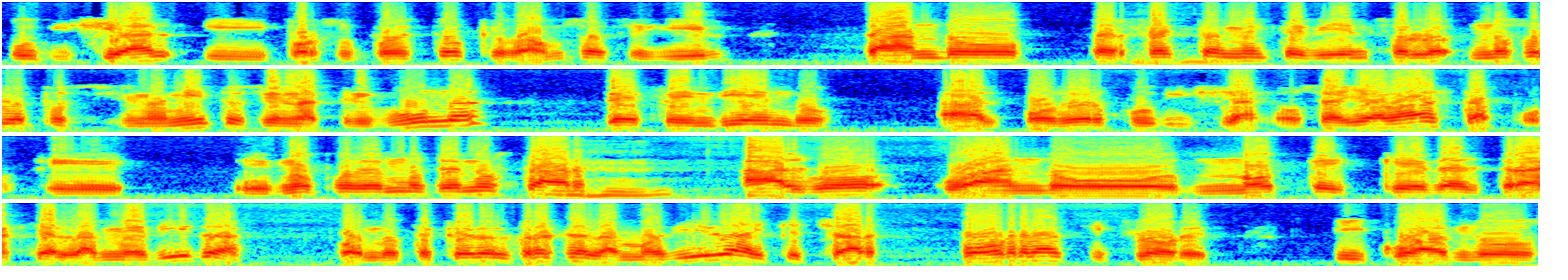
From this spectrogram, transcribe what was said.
Judicial y por supuesto que vamos a seguir dando perfectamente bien, solo, no solo posicionamientos, sino en la tribuna, defendiendo al Poder Judicial. O sea, ya basta, porque eh, no podemos denostar algo cuando no te queda el traje a la medida. Cuando te queda el traje a la medida hay que echar porras y flores. Y cuando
